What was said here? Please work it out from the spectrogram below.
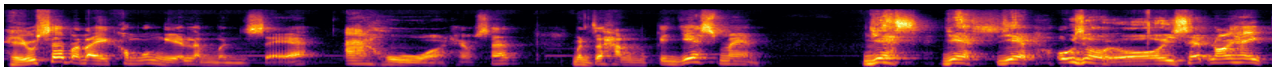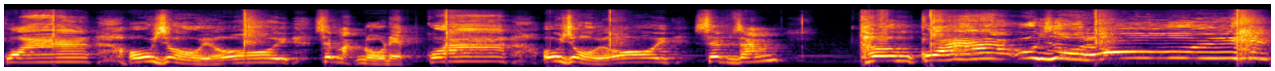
hiểu sếp ở đây không có nghĩa là mình sẽ a hùa theo sếp. Mình sẽ thành một cái yes man. Yes, yes, yes. Ôi rồi ôi, sếp nói hay quá. Ôi rồi ôi, sếp mặc đồ đẹp quá. Ôi rồi ôi, sếp dám thơm quá. Ôi rồi ôi.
